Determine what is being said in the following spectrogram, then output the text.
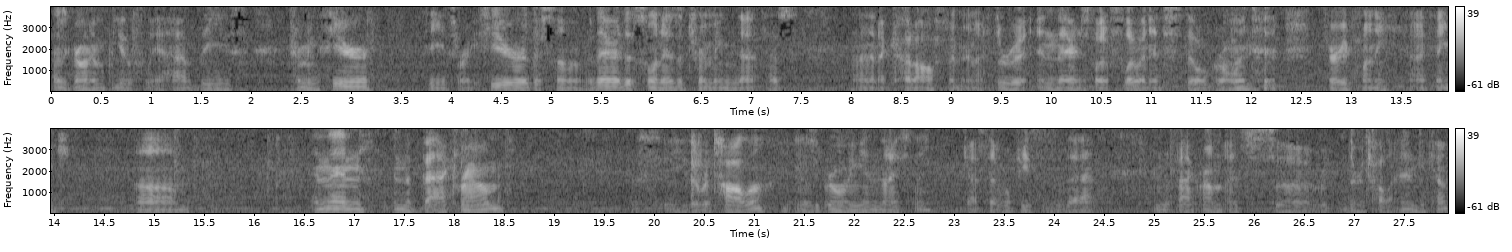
has grown in beautifully. I have these trimmings here, these right here, there's some over there. This one is a trimming that has and then I cut off and then I threw it in there just let it flow and it's still growing very funny I think um, and then in the background let's see the Rotala is growing in nicely got several pieces of that in the background it's uh, the Rotala indica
